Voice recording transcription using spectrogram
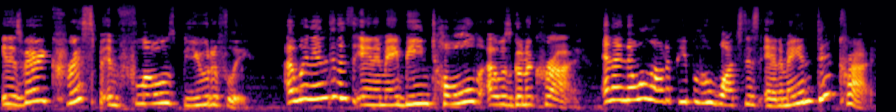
It is very crisp and flows beautifully. I went into this anime being told I was gonna cry. And I know a lot of people who watched this anime and did cry.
